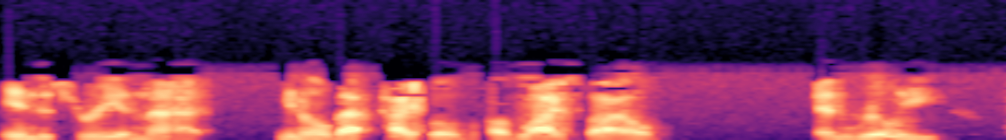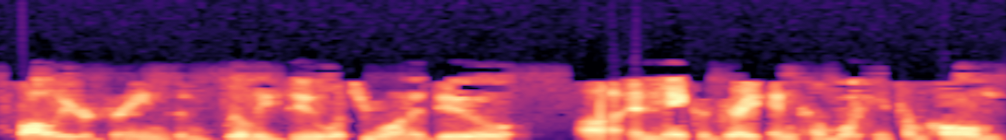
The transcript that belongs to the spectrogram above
industry and that, you know, that type of, of lifestyle and really follow your dreams and really do what you want to do, uh, and make a great income working from home,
